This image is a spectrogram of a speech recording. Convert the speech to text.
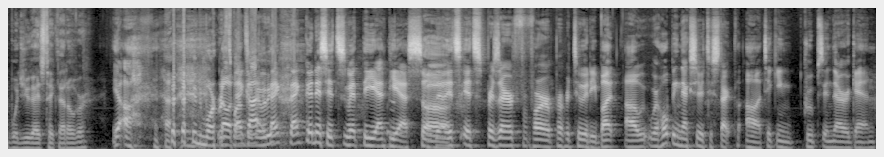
would you guys take that over? Yeah. uh, More no, thank God, thank, thank goodness it's with the NPS, so Uh. the- it's it's preserved for, for perpetuity. But uh, we're hoping next year to start uh, taking groups in there again,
